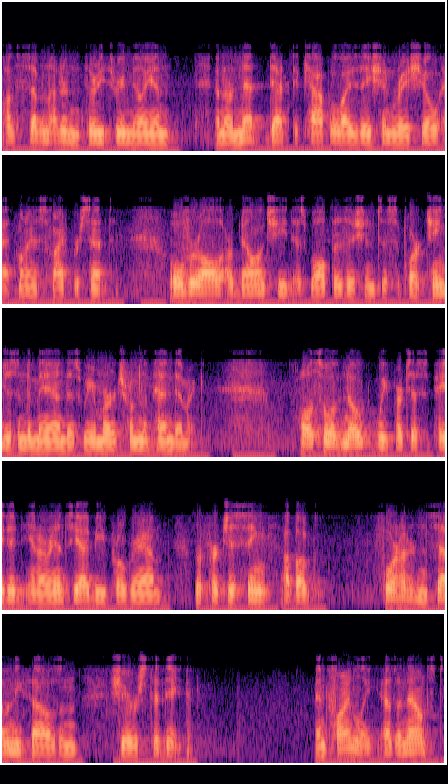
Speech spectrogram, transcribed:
of 733 million and our net debt to capitalization ratio at -5%. Overall, our balance sheet is well positioned to support changes in demand as we emerge from the pandemic. Also of note, we participated in our NCIB program, repurchasing about 470,000 shares to date. And finally, as announced,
